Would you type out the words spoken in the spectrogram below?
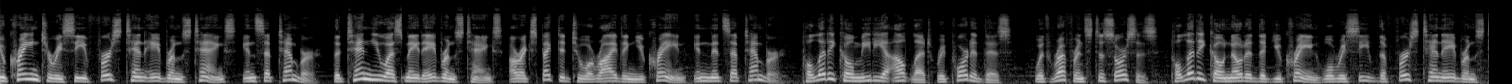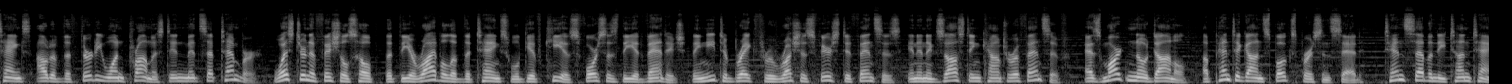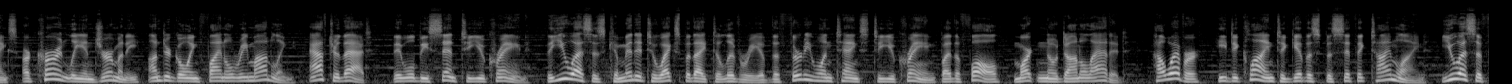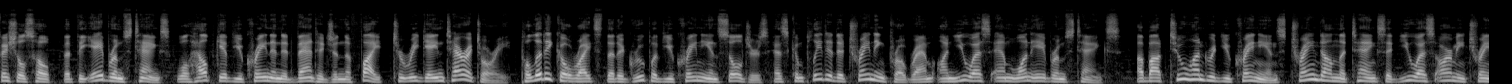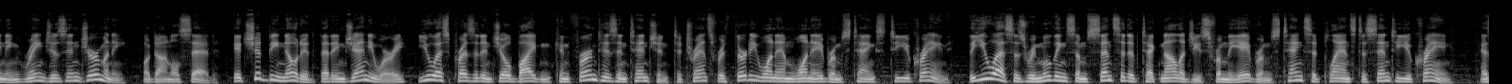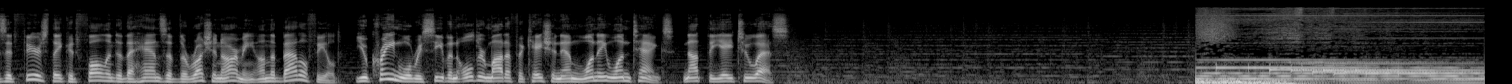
Ukraine to receive first 10 Abrams tanks in September. The 10 US made Abrams tanks are expected to arrive in Ukraine in mid September. Politico media outlet reported this, with reference to sources. Politico noted that Ukraine will receive the first 10 Abrams tanks out of the 31 promised in mid September. Western officials hope that the arrival of the tanks will give Kiev's forces the advantage they need to break through Russia's fierce defenses in an exhausting counteroffensive. As Martin O'Donnell, a Pentagon spokesperson, said, 10 70 ton tanks are currently in Germany undergoing final remodeling. After that, they will be sent to Ukraine. The US is committed to expedite delivery of the 31 tanks to Ukraine by the fall, Martin O'Donnell added. However, he declined to give a specific timeline. US officials hope that the Abrams tanks will help give Ukraine an advantage in the fight to regain territory. Politico writes that a group of Ukrainian soldiers has completed a training program on US M1 Abrams tanks. About 200 Ukrainians trained on the tanks at US Army training ranges in Germany, O'Donnell said. It should be noted that in January, US President Joe Biden confirmed his intention to transfer 31 M1 Abrams tanks to Ukraine. The US is removing some sensitive technologies from the Abrams tanks it plans to send to Ukraine, as it fears they could fall into the hands of the Russian army on the battlefield. Ukraine will receive an older modification M1A1 tanks, not the A2S.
